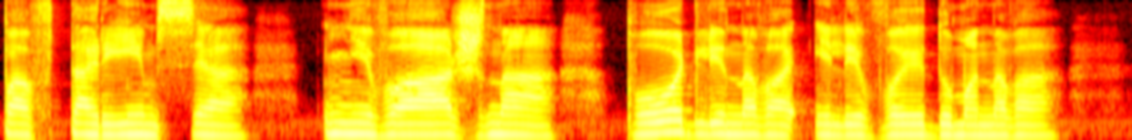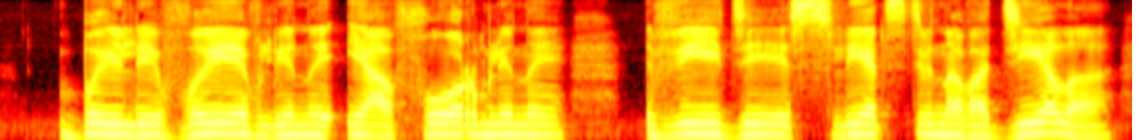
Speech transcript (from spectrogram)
повторимся, неважно, подлинного или выдуманного, были выявлены и оформлены в виде следственного дела –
